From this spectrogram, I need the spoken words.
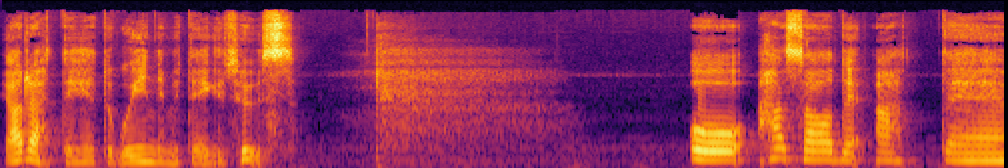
Jag har rättighet att gå in i mitt eget hus. Och han sa det att eh,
